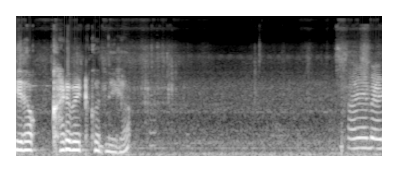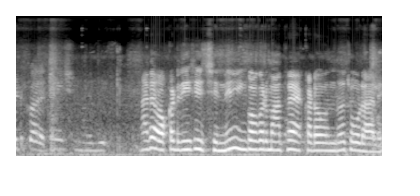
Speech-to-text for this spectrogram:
ఇది ఒక్కడి పెట్టుకుంది ఇక అదే ఒకటి తీసి ఇచ్చింది ఇంకొకటి మాత్రం ఎక్కడ ఉందో చూడాలి.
